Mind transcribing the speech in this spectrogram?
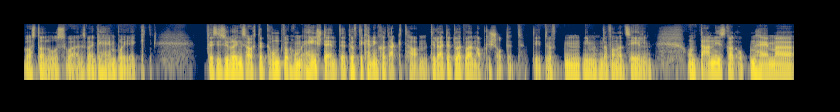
was da los war. Das war ein Geheimprojekt. Das ist übrigens auch der Grund, warum Einstein, der durfte keinen Kontakt haben. Die Leute dort waren abgeschottet. Die durften niemandem davon erzählen. Und dann ist gerade Oppenheimer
